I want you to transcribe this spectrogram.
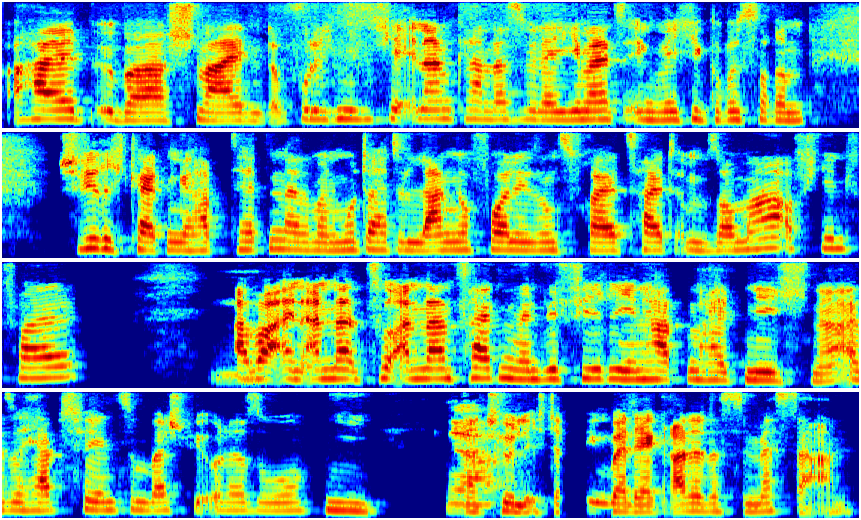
halb überschneidend, obwohl ich mich nicht erinnern kann, dass wir da jemals irgendwelche größeren Schwierigkeiten gehabt hätten. Also meine Mutter hatte lange vorlesungsfreie Zeit im Sommer auf jeden Fall. Mhm. Aber ein ander, zu anderen Zeiten, wenn wir Ferien hatten, halt nicht. Ne? Also Herbstferien zum Beispiel oder so, nie. Ja. Natürlich, da fing bei der gerade das Semester an.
